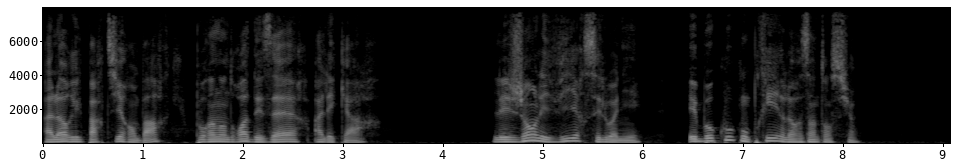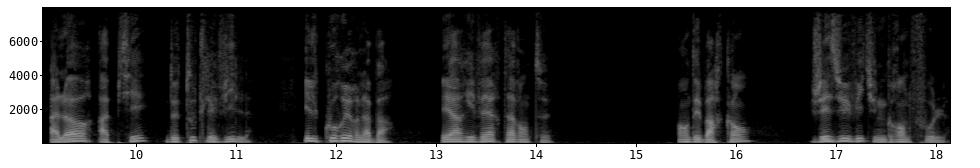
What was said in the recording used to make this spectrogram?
Alors ils partirent en barque pour un endroit désert à l'écart. Les gens les virent s'éloigner et beaucoup comprirent leurs intentions. Alors, à pied, de toutes les villes, ils coururent là-bas, et arrivèrent avant eux. En débarquant, Jésus vit une grande foule.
